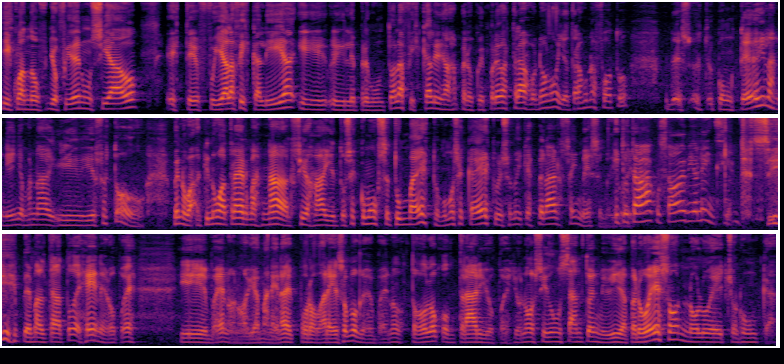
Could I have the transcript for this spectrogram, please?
y sé. cuando yo fui denunciado, este, fui a la fiscalía y, y le pregunto a la fiscal, y dije, "Ah, pero ¿qué pruebas trajo? No, no, ella trajo una foto de este, con ustedes y las niñas, más nada, y, y eso es todo. Bueno, aquí no va a traer más nada. Sí, ajá, y entonces, ¿cómo se tumba esto? ¿Cómo se cae esto? Y eso no hay que esperar seis meses. me ¿Y dijo tú ella. estabas acusado de violencia? Sí, de maltrato de género, pues. Y bueno, no había manera de probar eso porque, bueno, todo lo contrario, pues yo no he sido un santo en mi vida, pero eso no lo he hecho nunca,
